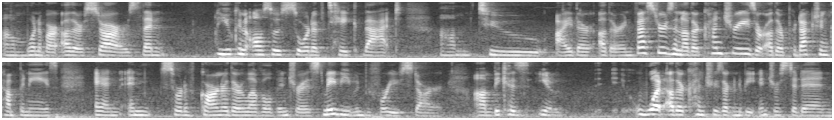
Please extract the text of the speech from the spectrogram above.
um, one of our other stars, then you can also sort of take that um, to either other investors in other countries or other production companies and, and sort of garner their level of interest, maybe even before you start. Um, because, you know, what other countries are going to be interested in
